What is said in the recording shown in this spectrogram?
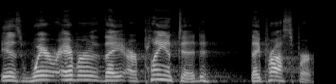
is wherever they are planted, they prosper.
